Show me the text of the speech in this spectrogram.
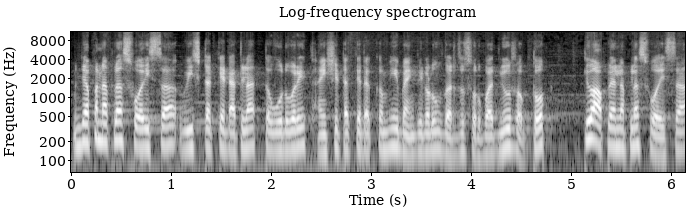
म्हणजे आपण आपला स्वहिस्सा वीस टक्के टाकला तर उर्वरित ऐंशी टक्के रक्कम ही बँकेकडून कर्ज स्वरूपात घेऊ शकतो. किंवा आपल्याला आपला स्वहिस्सा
